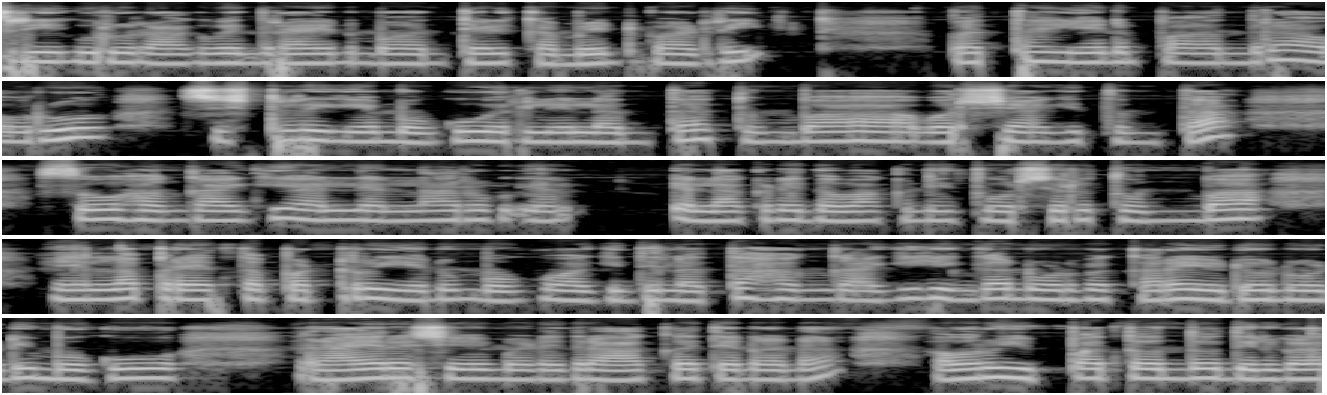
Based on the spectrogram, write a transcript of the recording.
ಶ್ರೀ ಗುರು ರಾಘವೇಂದ್ರ ಏನಮ್ಮ ಅಂತೇಳಿ ಕಮೆಂಟ್ ಮಾಡಿರಿ. ಮತ್ತು ಏನಪ್ಪ ಅಂದ್ರೆ ಅವರು ಸಿಸ್ಟರಿಗೆ ಮಗು ಇರಲಿಲ್ಲ ಅಂತ ತುಂಬ ವರ್ಷ ಆಗಿತ್ತಂತ. ಸೊ ಹಾಗಾಗಿ ಅಲ್ಲೆಲ್ಲರೂ ಎಲ್ ಎಲ್ಲ ಕಡೆ ದವಾಖಾನಿಗೆ ತೋರಿಸಿದ್ರು ತುಂಬ ಎಲ್ಲ ಪ್ರಯತ್ನ ಪಟ್ಟರು ಏನೂ ಮಗು ಆಗಿದ್ದಿಲ್ಲ ಅಂತ. ಹಾಗಾಗಿ ಹಿಂಗೆ ನೋಡ್ಬೇಕಾರೆ ವಿಡಿಯೋ ನೋಡಿ ಮಗು ರಾಯರ ಸೇವೆ ಮಾಡಿದ್ರೆ. ನಾನು ಅವರು ಇಪ್ಪತ್ತೊಂದು ದಿನಗಳ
